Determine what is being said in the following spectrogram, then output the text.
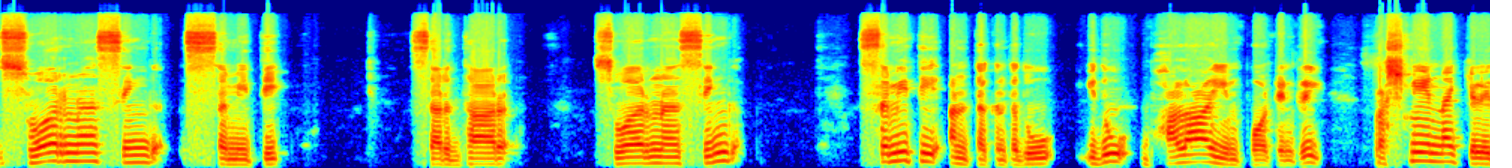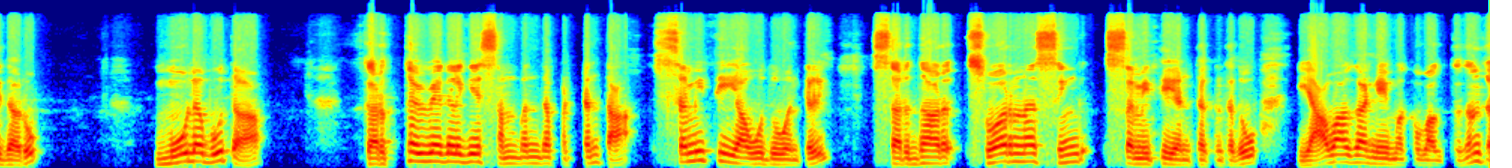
ಸ್ವರ್ಣ ಸಿಂಗ್ ಸಮಿತಿ. ಸರ್ದಾರ್ ಸ್ವರ್ಣ ಸಿಂಗ್ ಸಮಿತಿ ಅಂತಕ್ಕಂಥದ್ದು. ಇದು ಬಹಳ ಇಂಪಾರ್ಟೆಂಟ್ ರೀ. ಪ್ರಶ್ನೆಯನ್ನ ಕೇಳಿದರು ಮೂಲಭೂತ ಕರ್ತವ್ಯಗಳಿಗೆ ಸಂಬಂಧಪಟ್ಟಂತ ಸಮಿತಿ ಯಾವುದು ಅಂತೇಳಿ ಸರ್ದಾರ್ ಸ್ವರ್ಣ ಸಿಂಗ್ ಸಮಿತಿ ಅಂತಕ್ಕಂಥದ್ದು. ಯಾವಾಗ ನೇಮಕವಾಗ್ತದಂದ್ರ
